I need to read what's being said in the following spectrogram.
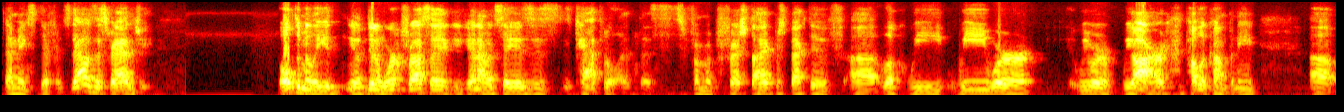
that makes a difference. That was the strategy ultimately, you know, didn't work for us. I, again, I would say is, is capital. from a fresh diet perspective, uh, look, we we were we were we are a public company. Uh,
